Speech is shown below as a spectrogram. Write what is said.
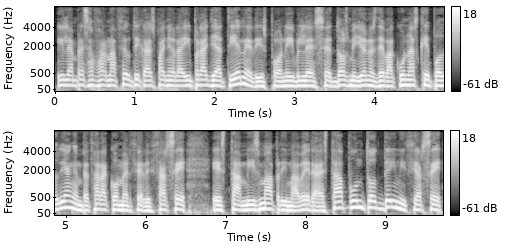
Y la empresa farmacéutica española IPRA ya tiene disponibles eh, dos millones de vacunas que podrían empezar a comercializarse esta misma primavera. Está a punto de iniciarse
